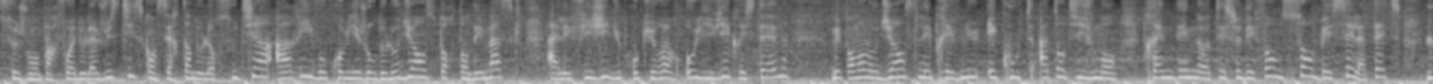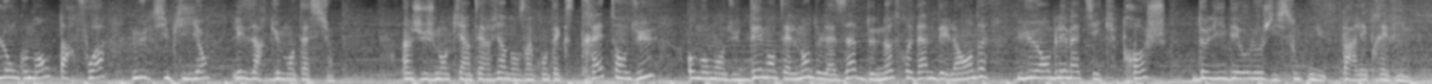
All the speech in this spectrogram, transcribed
se jouant parfois de la justice quand certains de leurs soutiens arrivent au premier jour de l'audience portant des masques à l'effigie du procureur Olivier Christen. Mais pendant l'audience, les prévenus écoutent attentivement, prennent des notes et se défendent sans baisser la tête, longuement parfois, multipliant les argumentations. Un jugement qui intervient dans un contexte très tendu au moment du démantèlement de la ZAD de Notre-Dame-des-Landes, lieu emblématique proche de l'idéologie soutenue par les prévenus.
